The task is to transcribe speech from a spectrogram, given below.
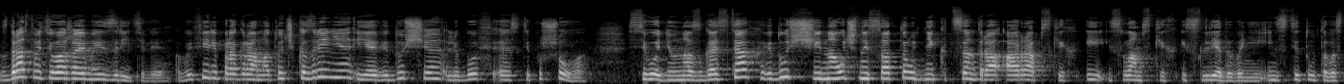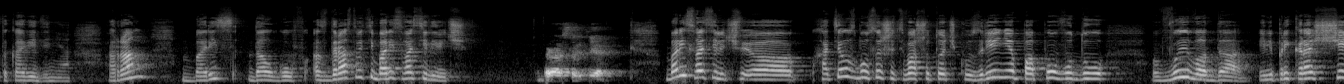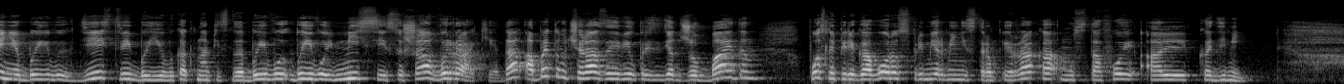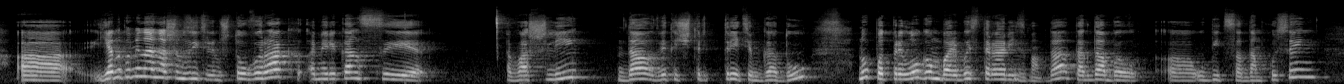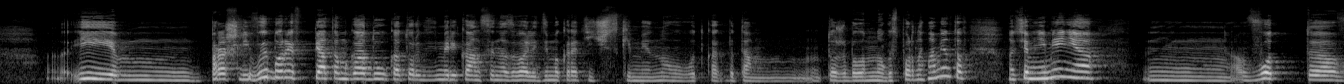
Здравствуйте, уважаемые зрители! В эфире программа «Точка зрения» и я ведущая Любовь э, Степушова. Сегодня у нас в гостях ведущий научный сотрудник Центра арабских и исламских исследований Института востоковедения РАН Борис Долгов. Здравствуйте, Борис Васильевич! Здравствуйте! Борис Васильевич, э, хотелось бы услышать вашу точку зрения по поводу вывода или прекращения боевых действий, боевых, как написано, боевой, боевой миссии США в Ираке. Да? Об этом вчера заявил президент Джо Байден после переговоров с премьер-министром Ирака Мустафой Аль-Кадими. А, я напоминаю нашим зрителям, что в Ирак американцы вошли да, в 2003 году ну, под прилогом борьбы с терроризмом. Да? Тогда был э, убит Саддам Хусейн, и прошли выборы в пятом году, которые американцы назвали демократическими. Ну, вот как бы там тоже было много спорных моментов. Но тем не менее, вот э,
